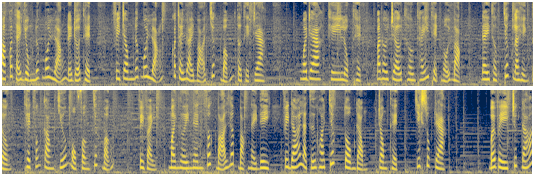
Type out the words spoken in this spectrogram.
hoặc có thể dùng nước muối loãng để rửa thịt vì trong nước muối loãng có thể loại bỏ chất bẩn từ thịt ra. Ngoài ra, khi luộc thịt, bà nội trợ thường thấy thịt nổi bọt. Đây thực chất là hiện tượng thịt vẫn còn chứa một phần chất bẩn. Vì vậy, mọi người nên vứt bỏ lớp bọt này đi vì đó là thứ hóa chất tồn động trong thịt chiết xuất ra. Bởi vì trước đó,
